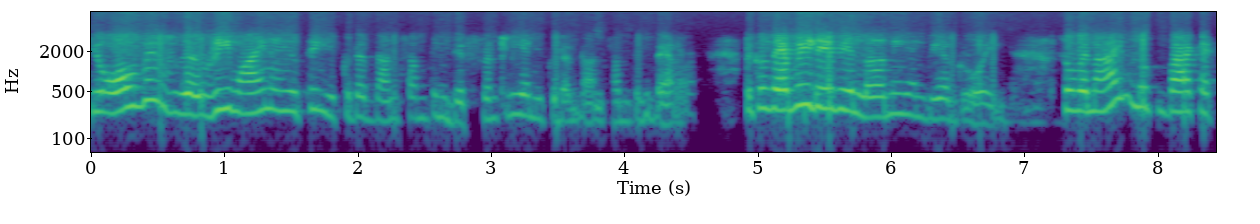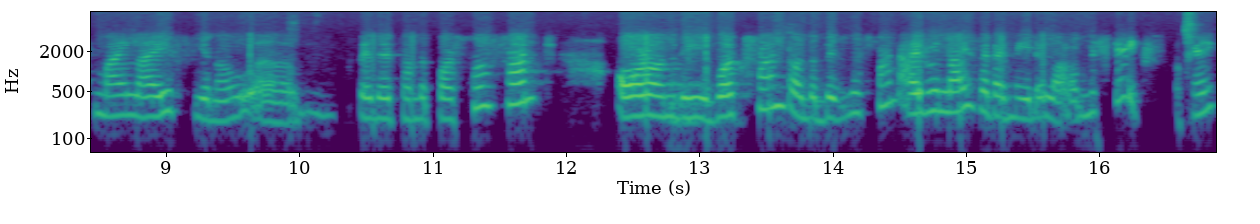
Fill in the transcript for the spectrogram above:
you always rewind and you think you could have done something differently and you could have done something better. Because every day we are learning and we are growing. So when I look back at my life, you know, uh, whether it's on the personal front or on the work front or the business front, I realize that I made a lot of mistakes. Okay.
